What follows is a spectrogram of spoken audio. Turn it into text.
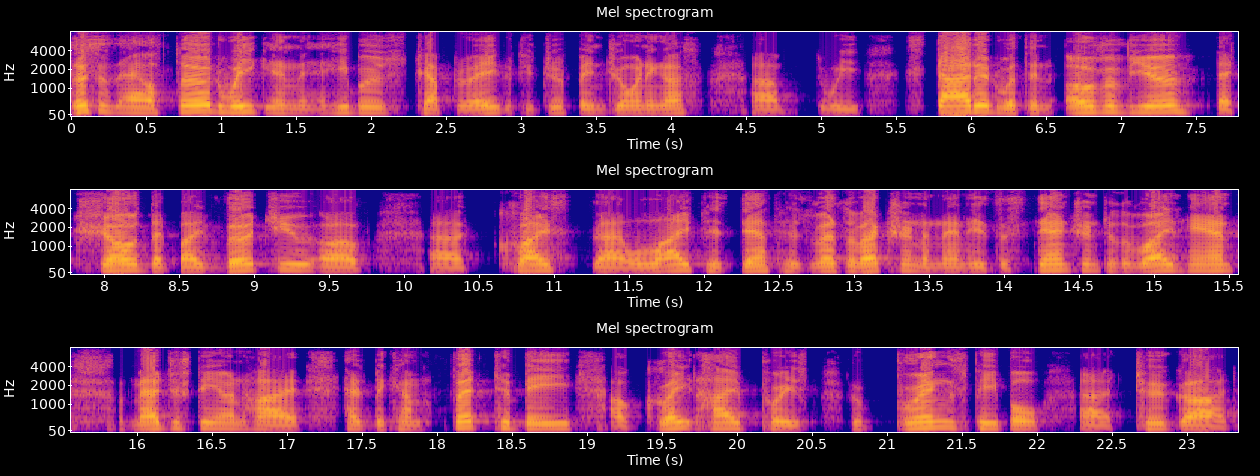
This is our third week in Hebrews chapter 8. If you've just been joining us, uh, we started with an overview that showed that by virtue of uh, Christ's uh, life, his death, his resurrection, and then his ascension to the right hand of majesty on high, has become fit to be our great high priest who brings people uh, to God.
